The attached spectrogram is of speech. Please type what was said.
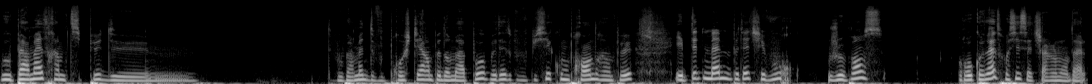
Vous permettre un petit peu de, de vous permettre de vous projeter un peu dans ma peau, peut-être que vous puissiez comprendre un peu. Et peut-être même, peut-être chez vous, je pense, reconnaître aussi cette charge mentale.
